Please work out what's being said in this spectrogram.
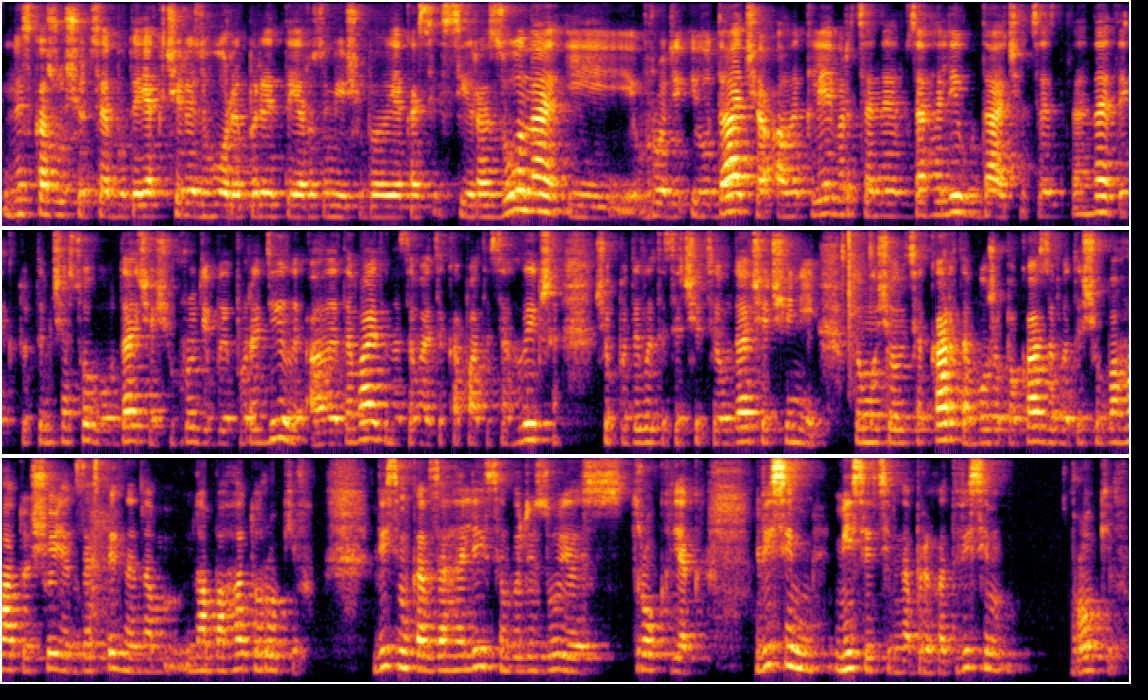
Не скажу, що це буде як через гори перейти. Я розумію, що буде якась сіра зона і вроді і удача, але клевер це не взагалі удача. Це знаєте, як то тимчасова удача, що вроді би пораділи, але давайте називається копатися глибше, щоб подивитися, чи це удача, чи ні. Тому що ця карта може показувати, що багато що як застигне на, на багато років. Вісімка взагалі символізує строк як 8 місяців, наприклад, 8 років.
